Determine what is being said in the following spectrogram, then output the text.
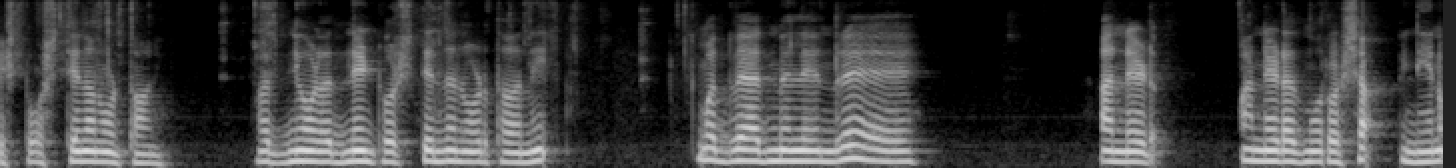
ಎಷ್ಟು ವರ್ಷದಿಂದ ನೋಡ್ತಾವನಿ. ಹದಿನೇಳು ಹದಿನೆಂಟು ವರ್ಷದಿಂದ ನೋಡ್ತಾವನಿ. ಮದುವೆ ಆದಮೇಲೆ ಅಂದರೆ ಹನ್ನೆರಡು ಹನ್ನೆರಡು, ಹದಿಮೂರು ವರ್ಷ, ಇನ್ನೇನು.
